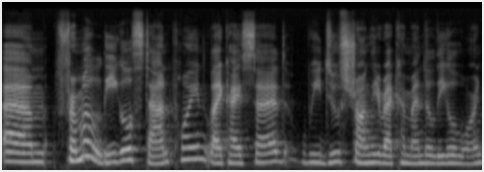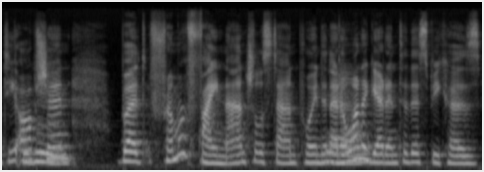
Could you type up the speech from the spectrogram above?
um, from a legal standpoint, like I said, we do strongly recommend the legal warranty Mm-hmm. option. But from a financial standpoint, and I don't want to get into this because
